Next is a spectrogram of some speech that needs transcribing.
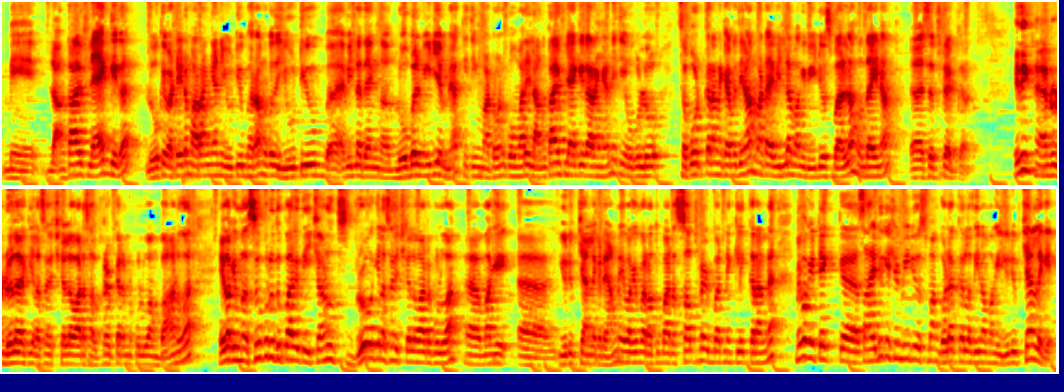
මේ ලංකාව ෆලෑග් එක ලෝක වට මරන් YouTube හර මොකද YouTube ඇවිල්ල දැන් uh, ගලෝබල් මීඩියම්යක් ඉතින් මටන කොමරි ලංකායි ෆලෑග් කරන්න ති ඔගොල්ල සපෝට් කරන්න කැමතින මට ඇවිල්ල මගේ වීඩියෝස් බල්ල හොඳයින සබස්ක්‍රයිබ් කරන්න ඉතින් හැන්ඩු ඩොල කියලා සච් කලවාට සබස්ක්‍රයිබ් කරන්න පුළුවන් බානුව ඒවගේම සුපුරුදු පරිදි චනුක්ස් බ්‍රෝ කියලා සර්ච් කළවාට පුළුවන් uh, මගේ uh, YouTube channel එකට යන්න. ඒ වගේම රතු පාට subscribe button එක click කරන්න. මේ වගේ tech සහ education videos මම ගොඩක් කරලා තියෙනවා මගේ YouTube channel එකේ.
